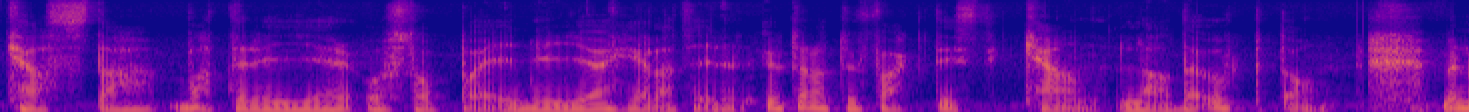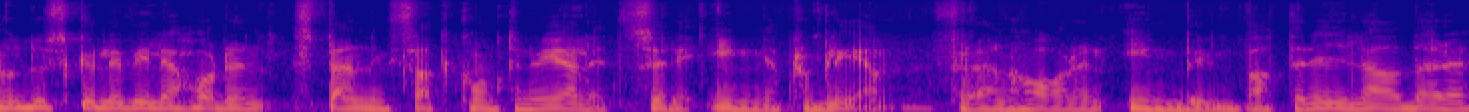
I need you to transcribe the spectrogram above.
kasta batterier och stoppa i nya hela tiden, utan att du faktiskt kan ladda upp dem. Men om du skulle vilja ha den spänningssatt kontinuerligt så är det inga problem, för den har en inbyggd batteriladdare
